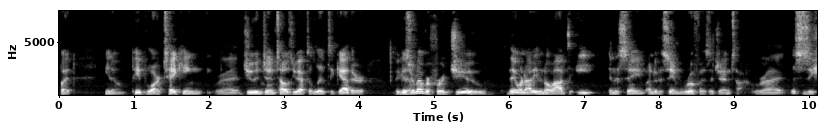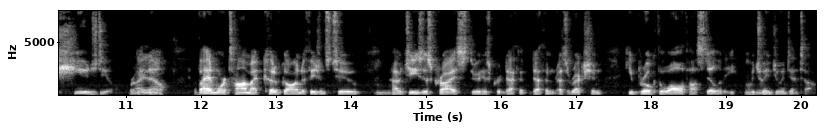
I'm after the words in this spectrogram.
but you know, people are taking right. Jew and Gentiles. You have to live together because Yeah. remember, for a Jew, they were not even allowed to eat in the same under the same roof as a Gentile. Right. This is a huge deal, right Yeah. now. If I had more time, I could have gone to Ephesians two, Mhm. how Jesus Christ, through his death, death and resurrection, he broke the wall of hostility Mhm. between Jew and Gentile,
